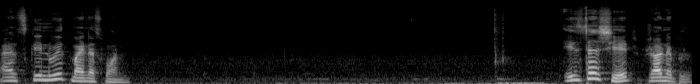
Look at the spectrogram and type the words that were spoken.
and screen width minus 1. Instantiate runnable.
